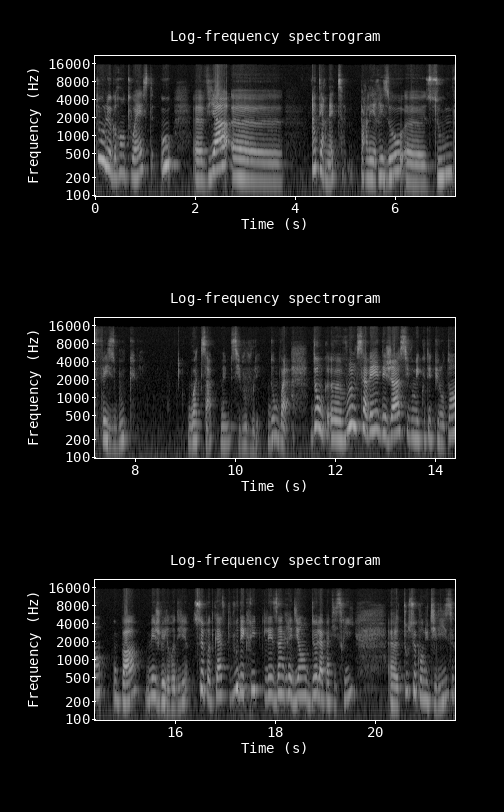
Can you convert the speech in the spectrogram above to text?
tout le Grand Ouest ou euh, via euh, Internet par les réseaux euh, Zoom, Facebook, WhatsApp, même si vous voulez. Donc voilà. Donc vous le savez déjà si vous m'écoutez depuis longtemps ou pas, mais je vais le redire. Ce podcast vous décrypte les ingrédients de la pâtisserie, tout ce qu'on utilise,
